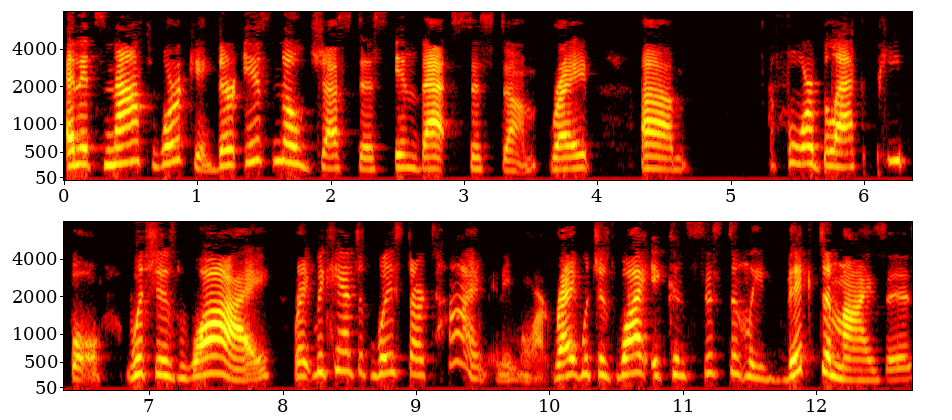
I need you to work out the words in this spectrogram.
and it's not working. There is no justice in that system right? Um, for black people which is why right we can't just waste our time anymore right which is why it consistently victimizes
